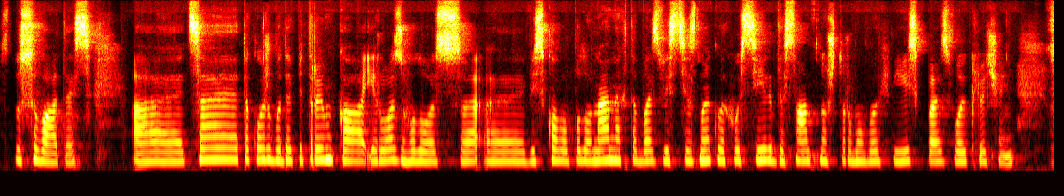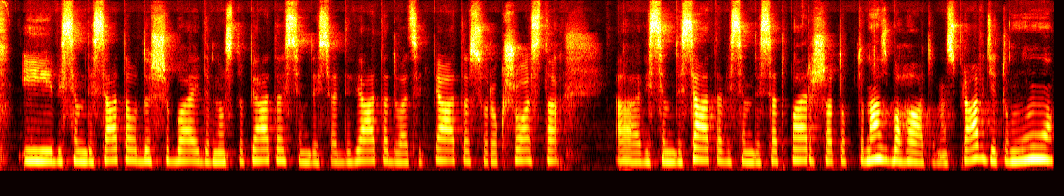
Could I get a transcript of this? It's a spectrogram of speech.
стосуватись. Е, Це також буде підтримка і розголос е, військовополонених та безвісті зниклих усіх десантно-штурмових військ без виключень. І 80-та ОДШБ, і 95-та, 79-та, 25-та, 46-та. Е, 80-та, 81-та, тобто нас багато насправді. Тому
